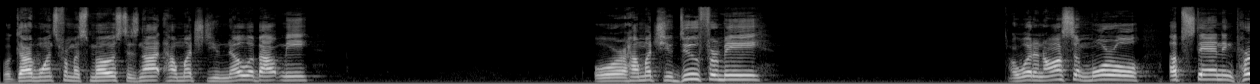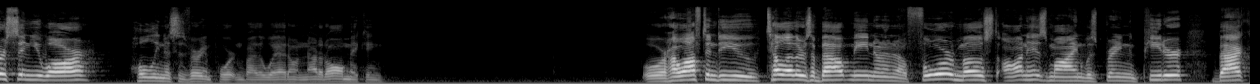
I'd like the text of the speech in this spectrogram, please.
What God wants from us most is not how much do you know about me or how much you do for me or what an awesome moral upstanding person you are. Holiness is very important by the way. I don't not at all making or how often do you tell others about me? No, no, no. Foremost on his mind was bringing Peter back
